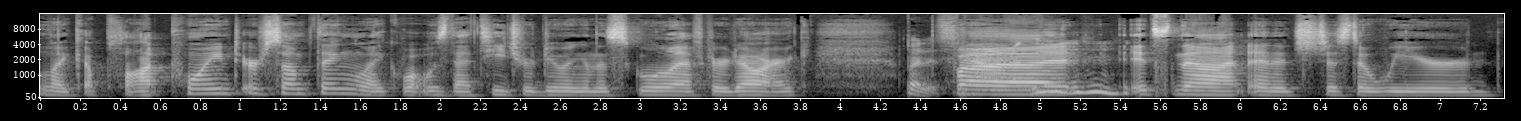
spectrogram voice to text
like a plot point or something. Like what was that teacher doing in the school after dark? But it's But not. it's not, and it's just a weird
